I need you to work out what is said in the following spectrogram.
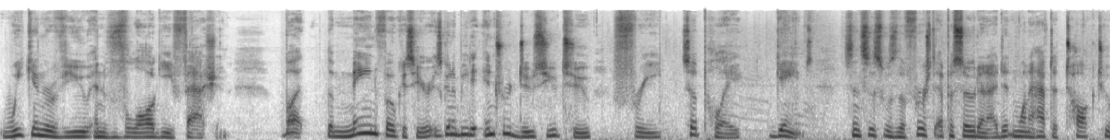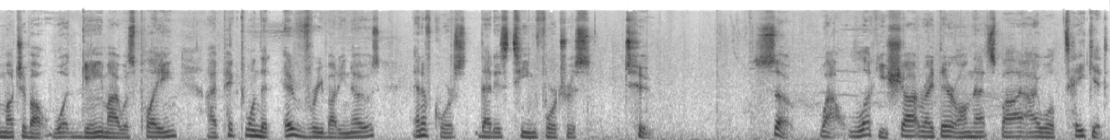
weekend review and vloggy fashion. But the main focus here is going to be to introduce you to free to play games. Since this was the first episode and I didn't want to have to talk too much about what game I was playing, I picked one that everybody knows, and of course, that is Team Fortress 2. So, wow, lucky shot right there on that spy. I will take it.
